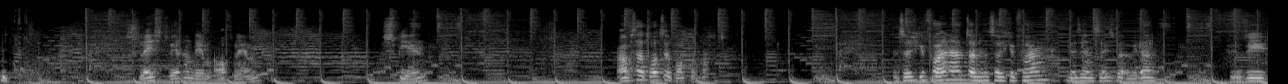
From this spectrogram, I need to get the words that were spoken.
schlecht während dem Aufnehmen spielen. Aber es hat trotzdem Bock gemacht. Wenn es euch gefallen hat, dann hat es euch gefallen. Wir sehen uns nächstes Mal wieder. Tschüssi.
